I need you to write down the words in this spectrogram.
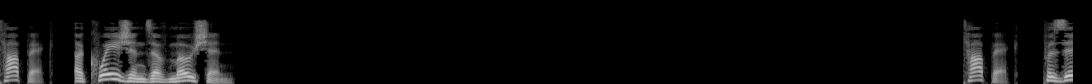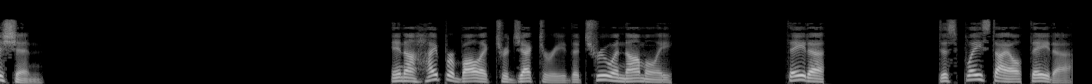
Topic: Equations of motion. Topic: Position. In a hyperbolic trajectory the true anomaly theta display style theta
